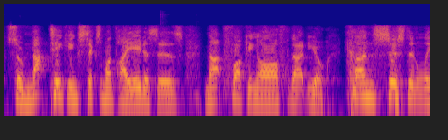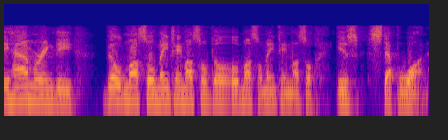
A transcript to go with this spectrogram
So not taking six month hiatuses, not fucking off, not, you know, consistently hammering the build muscle, maintain muscle, build muscle, maintain muscle is step one.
